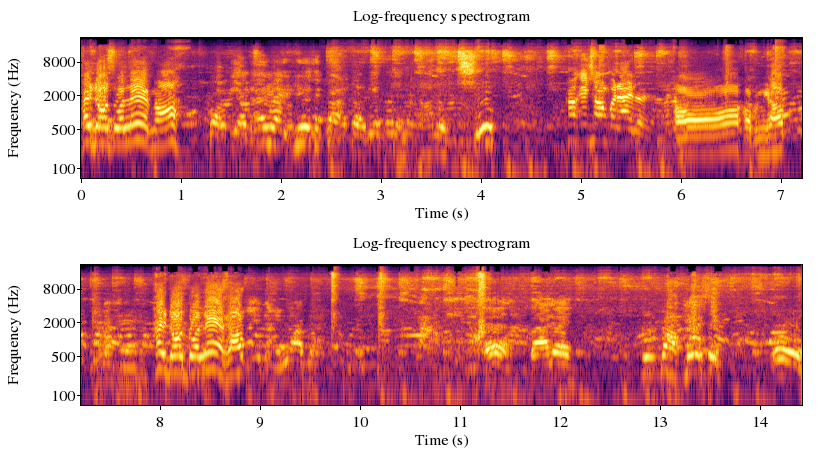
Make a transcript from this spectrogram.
ให้โดนตัวเลขเนาะดอกเดียวได้เลยยี่สิบบาทดอกเดียวก็อย่างนั้นเลยชุบเข้าแค่ช่องก็ได้เลย อ๋อ ขอบคุณครับ ให้โดนตัวเลขครับไปไหนรอบแล้วเออมาเลยคุณดอกยี่สิบโอ้โห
